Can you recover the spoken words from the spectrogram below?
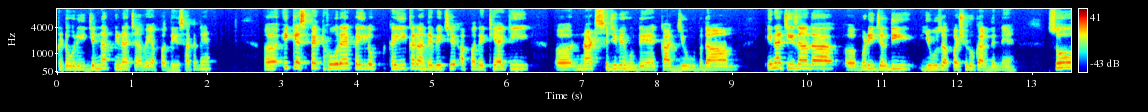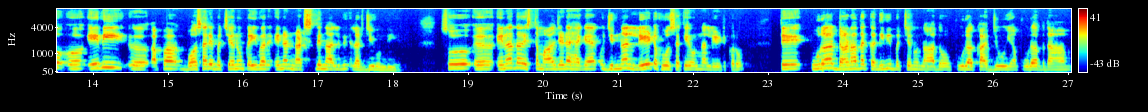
ਕਟੋਰੀ ਜਿੰਨਾ ਪੀਣਾ ਚਾਹਵੇ ਆਪਾਂ ਦੇ ਸਕਦੇ ਹਾਂ। ਇੱਕ ਐਸਪੈਕਟ ਹੋਰ ਹੈ, ਕਈ ਲੋਕ, ਕਈ ਘਰਾਂ ਦੇ ਵਿੱਚ ਆਪਾਂ ਦੇਖਿਆ ਕਿ ਨਟਸ ਜਿਵੇਂ ਹੁੰਦੇ ਆ, ਕਾਜੂ, ਬਦਾਮ, ਇਹਨਾਂ ਚੀਜ਼ਾਂ ਦਾ ਬੜੀ ਜਲਦੀ ਯੂਜ਼ ਆਪਾਂ ਸ਼ੁਰੂ ਕਰ ਦਿੰਨੇ ਆ ਸੋ ਇਹ ਵੀ ਆਪਾਂ ਬਹੁਤ ਸਾਰੇ ਬੱਚਿਆਂ ਨੂੰ ਕਈ ਵਾਰ ਇਹਨਾਂ ਨਟਸ ਦੇ ਨਾਲ ਵੀ ਅਲਰਜੀ ਹੁੰਦੀ ਹੈ। ਸੋ ਇਹਨਾਂ ਦਾ ਇਸਤੇਮਾਲ ਜਿਹੜਾ ਹੈਗਾ ਉਹ ਜਿੰਨਾ ਲੇਟ ਹੋ ਸਕੇ ਉਹਨਾਂ ਲੇਟ ਕਰੋ। ਤੇ ਪੂਰਾ ਦਾਣਾ ਤਾਂ ਕਦੀ ਵੀ ਬੱਚੇ ਨੂੰ ਨਾ ਦਿਓ ਪੂਰਾ ਕਾਜੂ ਜਾਂ ਪੂਰਾ ਬਦਾਮ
